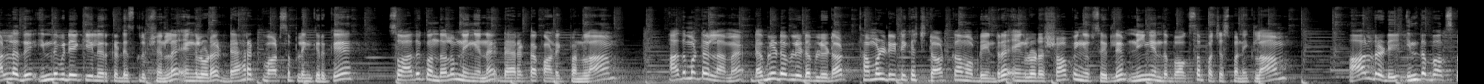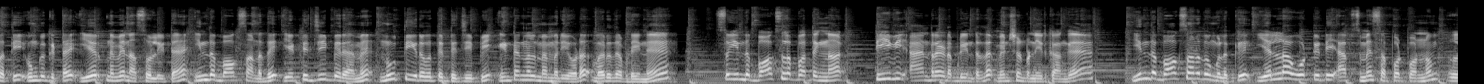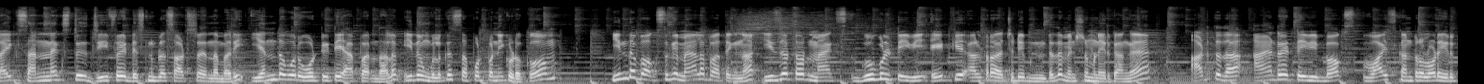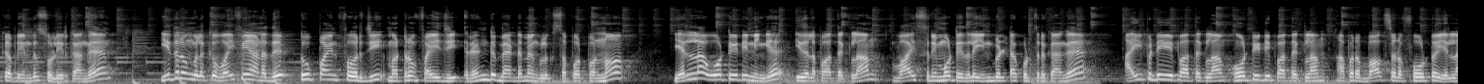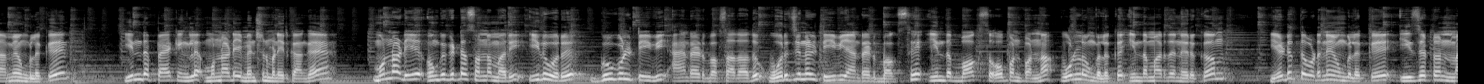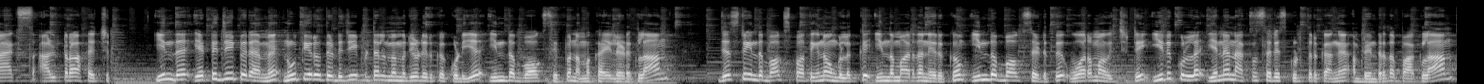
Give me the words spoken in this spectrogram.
அல்லது இந்த வீடியோ கீழே இருக்க டிஸ்கிரிப்ஷனில் எங்களோட டேரக்ட் வாட்ஸ்அப் லிங்க் இருக்குது ஸோ அதுக்கு வந்தாலும் நீங்கள் என்ன டேரெக்டாக காண்டாக்ட் பண்ணலாம். அது மட்டும் இல்லாமல் www.tamildtk.com dot Tamil DTH dot com அப்படின்ற எங்களோட ஷாப்பிங் வெப்சைட்லையும் நீங்கள் இந்த பாக்ஸை பர்ச்சேஸ் பண்ணிக்கலாம். ஆல்ரெடி இந்த பாக்ஸ் பற்றி உங்ககிட்ட ஏற்கனவே நான் சொல்லிட்டேன். இந்த பாக்ஸ் ஆனது எட்டு ஜிபி ரேமு நூற்றி இருபத்தெட்டு ஜிபி இன்டர்னல் மெமரியோட வருது அப்படின்னு. ஸோ இந்த பாக்ஸில் பார்த்தீங்கன்னா டிவி ஆண்ட்ராய்டு அப்படின்றத மென்ஷன் பண்ணியிருக்காங்க. இந்த பாக்ஸ் ஆனது உங்களுக்கு எல்லா ஓடிடி ஆப்ஸுமே சப்போர்ட் பண்ணும். Like Sun NXT Zee five Disney plus Hotstar இந்த மாதிரி எந்த ஒரு ஓடிடி ஆப்பாக இருந்தாலும் இது உங்களுக்கு சப்போர்ட் பண்ணி கொடுக்கும். இந்த பாக்ஸுக்கு மேலே பார்த்தீங்கன்னா இசட்டோர் max Google TV eight K ultra HD அப்படின்றத மென்ஷன் பண்ணியிருக்காங்க. அடுத்ததாக ஆண்ட்ராய்ட் டிவி பாக்ஸ் வாய்ஸ் கண்ட்ரோலோட இருக்குது அப்படின்றது சொல்லியிருக்காங்க. இதில் உங்களுக்கு ஒய்ஃபை ஆனது டூ பாயிண்ட் ஃபோர் ஜி மற்றும் ஃபைவ் ஜி ரெண்டு பேண்டுமே உங்களுக்கு சப்போர்ட் பண்ணும். எல்லா ஓடிடி நீங்கள் இதில் பார்த்துக்கலாம் வாய்ஸ் ரிமோட் இதில் இன்பில்ட்டாக கொடுத்துருக்காங்க. ஐபிடிவி பார்த்துக்கலாம் ஓடிடி பார்த்துக்கலாம் அப்புறம் பாக்ஸோட ஃபோட்டோ எல்லாமே உங்களுக்கு இந்த பேக்கிங்கில் முன்னாடியே மென்ஷன் பண்ணியிருக்காங்க. முன்னாடியே உங்ககிட்ட சொன்ன மாதிரி இது ஒரு கூகுள் டிவி ஆண்ட்ராய்டு பாக்ஸ் அதாவது ஒரிஜினல் டிவி ஆண்ட்ராய்டு பாக்ஸ் இந்த பாக்ஸ் ஓப்பன் பண்ணால் உள்ள உங்களுக்கு இந்த மாதிரி தான் இருக்கும் எடுத்த உடனே உங்களுக்கு Z one Max ultra H இந்த எட்டு ஜிபி ரேமு நூற்றி இருபத்தெட்டு ஜிபி பிட்டல் மெமரியோடு இருக்கக்கூடிய இந்த பாக்ஸ் இப்போ நம்ம கையில் எடுக்கலாம். ஜஸ்ட் இந்த பாக்ஸ் பார்த்தீங்கன்னா உங்களுக்கு இந்த மாதிரி தான் இருக்கும். இந்த பாக்ஸ் எடுத்து ஓரமாக வச்சுட்டு இதுக்குள்ளே என்னென்ன அக்சசரிஸ் கொடுத்துருக்காங்க அப்படின்றத பார்க்கலாம்.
